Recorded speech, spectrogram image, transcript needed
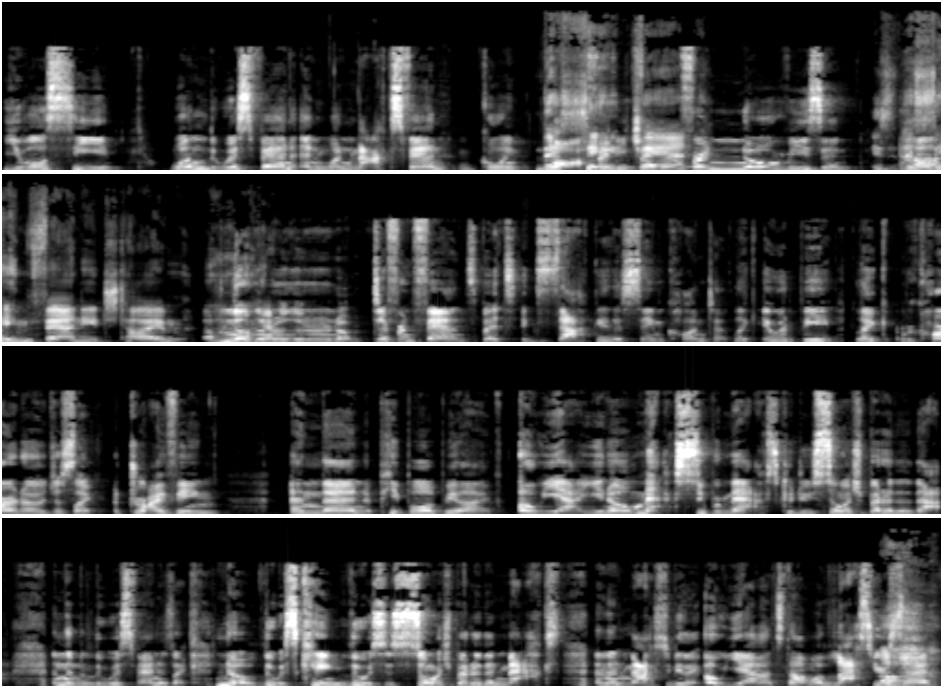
you will see one Lewis fan and one Max fan going The off at each fan? other for no reason. Is it the Huh? same fan each time? No, no, no, no, no, no. Different fans, but it's exactly the same content. Like it would be like Ricciardo just like driving, and then people would be like, "Oh yeah, you know, Max, Super Max could do so much better than that." And then the Lewis fan is like, "No, Lewis King, Lewis is so much better than Max." And then Max would be like, "Oh yeah, that's not what last year said."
